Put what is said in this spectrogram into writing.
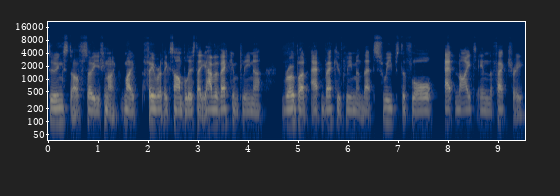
doing stuff. So if you like, my favorite example is that you have a vacuum cleaner, robot vacuum cleaner that sweeps the floor at night in the factory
